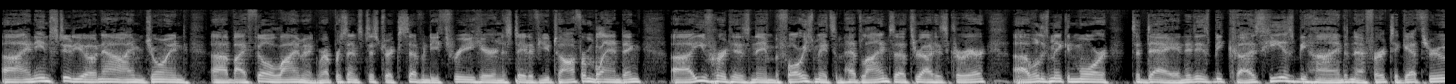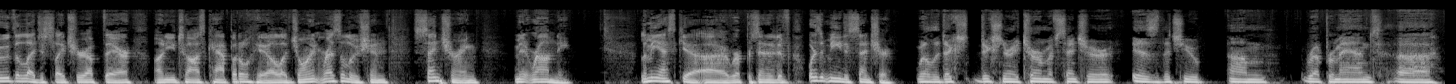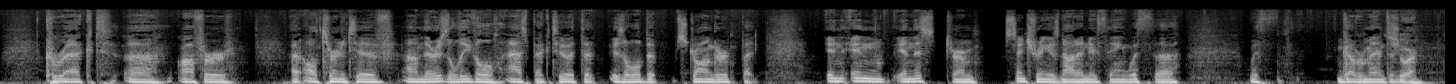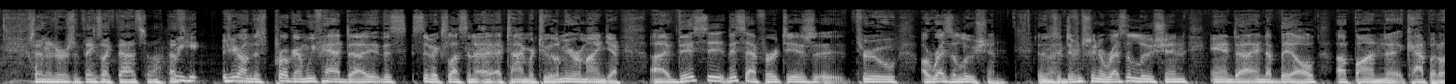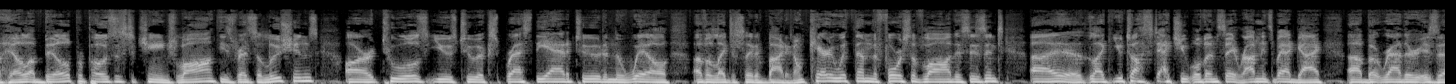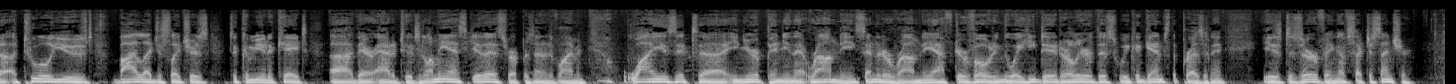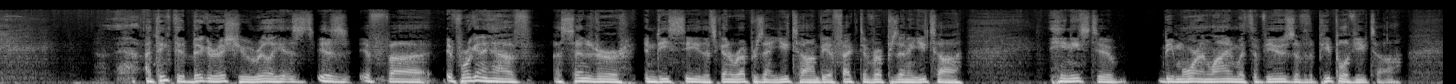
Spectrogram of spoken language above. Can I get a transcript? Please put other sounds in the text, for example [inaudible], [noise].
Uh, and in studio now, I'm joined uh, by Phil Lyman, represents District 73 here in the state of Utah from Blanding. Uh, you've heard his name before. He's made some headlines uh, throughout his career. Uh, well, he's making more today, and it is because he is behind an effort to get through the legislature up there on Utah's Capitol Hill a joint resolution censuring Mitt Romney. Let me ask you, uh, Representative, what does it mean to censure? Well, the dic- dictionary term of censure is that you um, reprimand, uh, correct, uh, offer an alternative. Um, there is a legal aspect to it that is a little bit stronger, but in in in this term, censuring is not a new thing with uh, with government and Sure. senators and things like that. So that's, We, here on this program, we've had uh, this civics lesson a, a time or two. Let me remind you, uh, this is, this effort is uh, through a resolution. And There's a difference between a resolution and uh, and a bill up on uh, Capitol Hill. A bill proposes to change law. These resolutions are tools used to express the attitude and the will of a legislative body. Don't carry with them the force of law. This isn't uh, like Utah [laughs] statute will then say Romney's a bad guy, uh, but rather is a, a tool used by legislatures to communicate uh, their attitudes. And let me ask you this, Representative Lyman. Why is it, uh, in your opinion, that Romney, Senator Romney, after voting the way he did earlier this week against the president, is deserving of such a censure? I think the bigger issue really is is if uh, if we're going to have a senator in D.C. that's going to represent Utah and be effective representing Utah, he needs to be more in line with the views of the people of Utah.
